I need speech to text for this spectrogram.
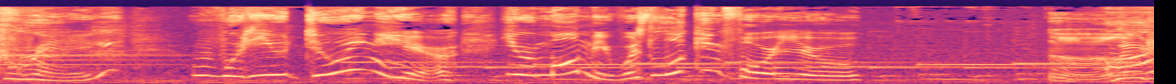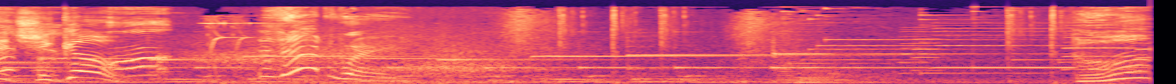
Gray? What are you doing here? Your mommy was looking for you. Where did she go? That way. Huh?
